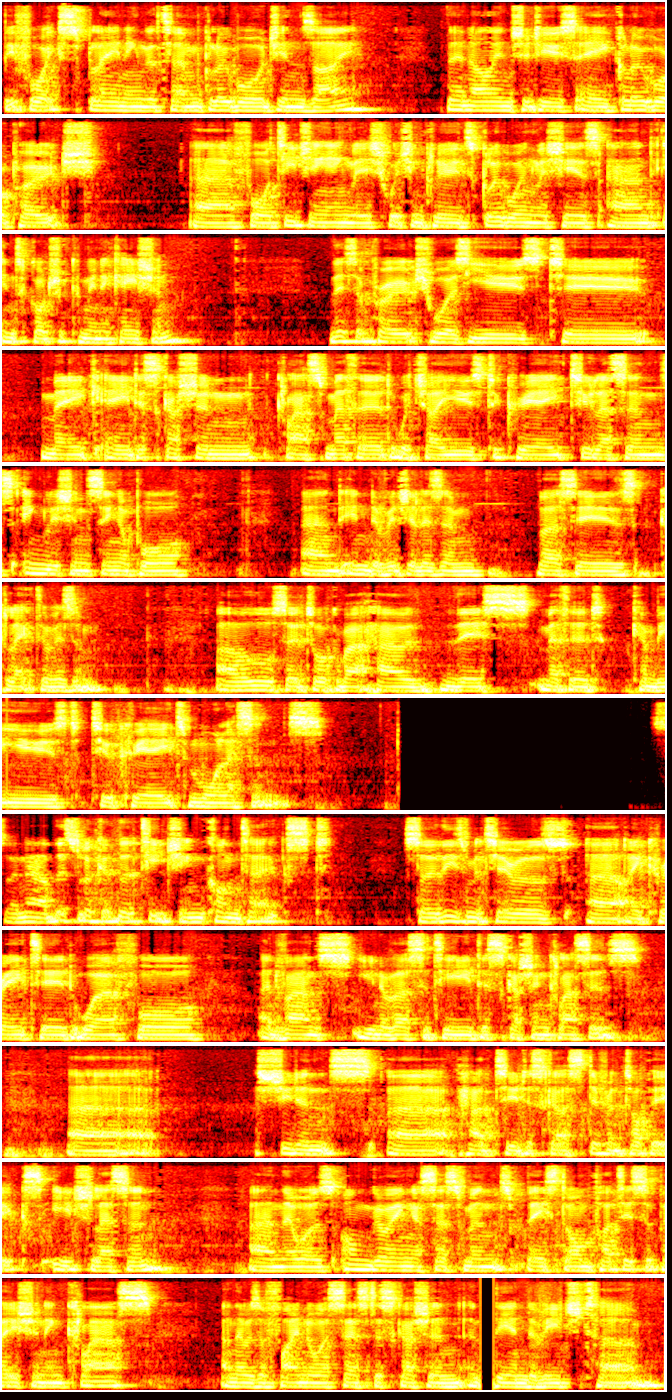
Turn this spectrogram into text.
before explaining the term global Jinzai. Then I'll introduce a global approach uh, for teaching English, which includes global Englishes and intercultural communication. This approach was used to make a discussion class method, which I used to create two lessons, English in Singapore and individualism versus collectivism. I will also talk about how this method can be used to create more lessons. So now let's look at the teaching context. So these materials uh, I created were for advanced university discussion classes. Uh, students uh, had to discuss different topics each lesson and there was ongoing assessment based on participation in class and there was a final assessed discussion at the end of each term.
